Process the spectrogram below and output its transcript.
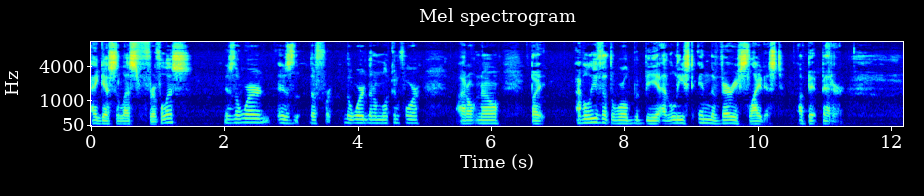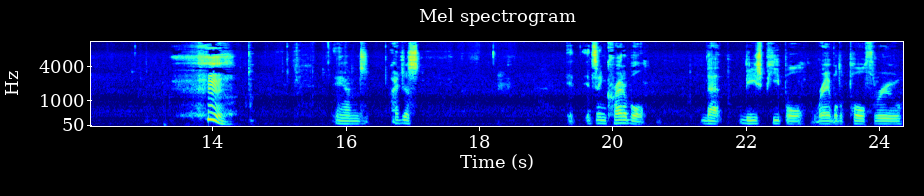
I guess less frivolous is the word is the the word that I'm looking for. I don't know, but I believe that the world would be at least in the very slightest a bit better hmm. and I just, it, it's incredible that these people were able to pull through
